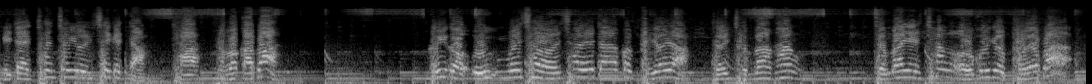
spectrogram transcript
이제 천천히 세겠다. 자, 넘어가봐. 그리고 울면서 사회자라고 빌어라. 저 저망한, 저망의 창 얼굴을 보여봐.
